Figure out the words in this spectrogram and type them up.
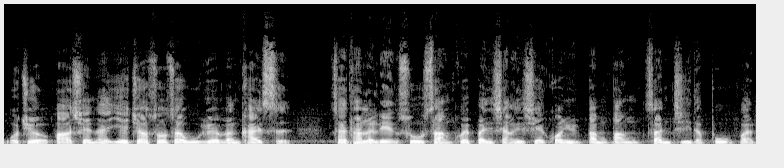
我就有发现，那叶教授在五月份开始，在他的脸书上会分享一些关于邦邦战机的部分，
